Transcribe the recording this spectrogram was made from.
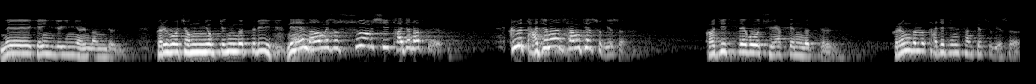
내 개인적인 열망들, 그리고 정욕적인 것들이 내 마음에서 수없이 다져놨어요. 그 다져놓은 상태 속에서 거짓되고 죄악된 것들, 그런 걸로 다져진 상태 속에서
